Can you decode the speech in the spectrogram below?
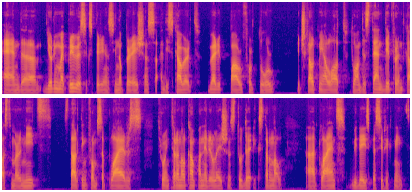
And uh, during my previous experience in operations, I discovered very powerful tool which helped me a lot to understand different customer needs, starting from suppliers through internal company relations to the external uh, clients with their specific needs.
